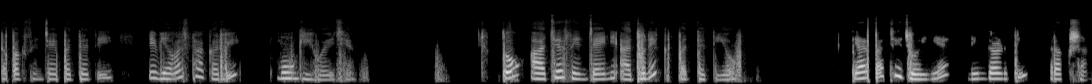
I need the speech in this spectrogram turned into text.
ટપક સિંચાઈ પદ્ધતિની વ્યવસ્થા કરવી મોંઘી હોય છે. તો આ છે સિંચાઈની આધુનિક પદ્ધતિઓ. ત્યાર પછી જોઈએ નીંદણથી રક્ષણ.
